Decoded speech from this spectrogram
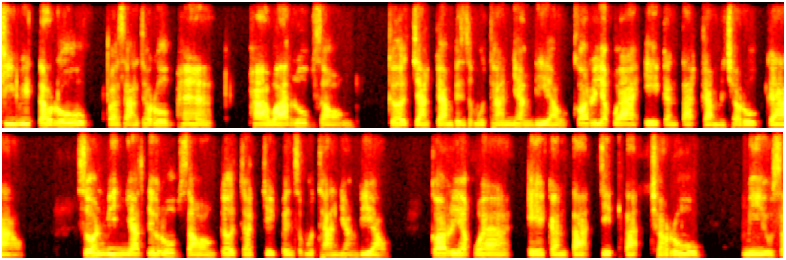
ชีวิตรูป ประสาทรูปห้าภาวะรูปสองเกิดจากกรรมเป็นสมุทฐานอย่างเดียว ก็เรียกว่า เอกันตะกรรมชรูปเก้าส่วนวิญญาติรูปสองเกิดจากจิตเป็นสมุทฐานอย่างเดียว ก็เรียกว่า เอกันตะจิตตะชรูป มีอยู่ส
